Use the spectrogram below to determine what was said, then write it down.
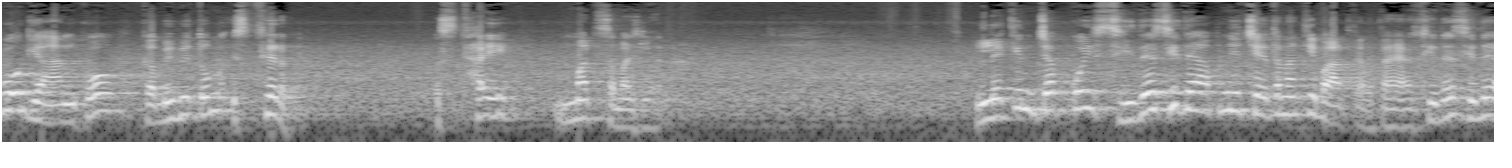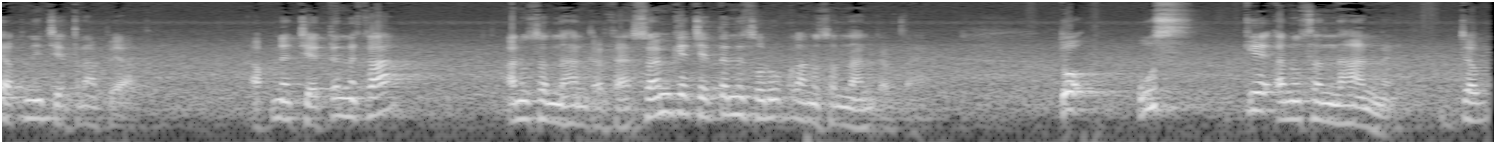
वो ज्ञान को कभी भी तुम स्थिर, स्थायी मत समझ लेना। लेकिन जब कोई सीधे सीधे अपनी चेतना की बात करता है सीधे सीधे अपनी चेतना पे आता अपने चैतन्य का अनुसंधान करता है, स्वयं के चैतन्य स्वरूप का अनुसंधान करता है तो उसके अनुसंधान में जब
